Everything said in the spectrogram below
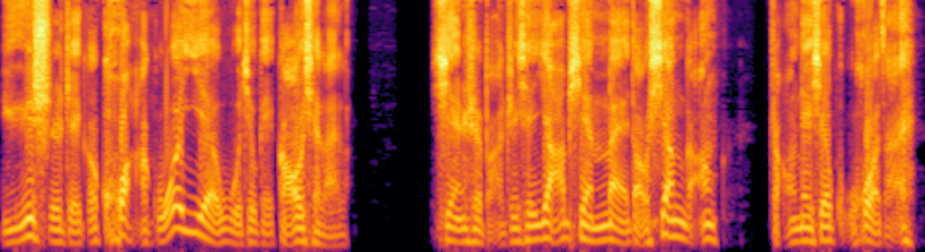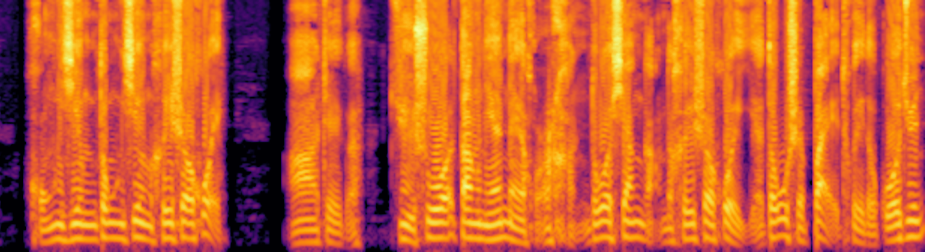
于是这个跨国业务就给搞起来了。先是把这些鸦片卖到香港，找那些古惑仔，红星、东星、黑社会啊。这个据说当年那会儿，很多香港的黑社会也都是败退的国军。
